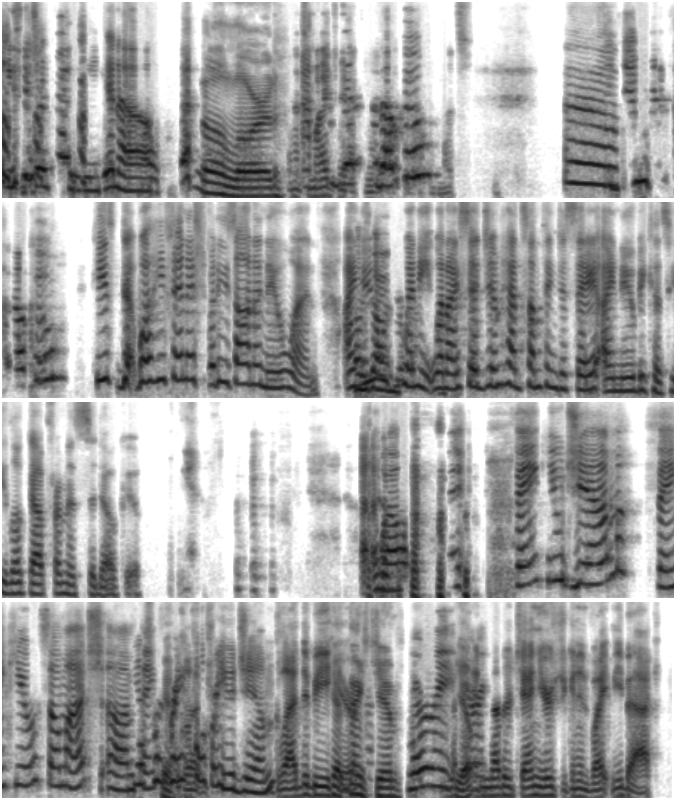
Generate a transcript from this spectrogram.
You know. Oh Lord. That's my Did you judgment. finish Sudoku? That's- Oh, Did you finish Sudoku? he's well. He finished, but he's on a new one. I Oh, knew on a when he when I said Jim had something to say. I knew because he looked up from his Sudoku. Uh, Well, th- thank you, Jim. Thank you so much. Um, yes, thank we're Yeah, grateful glad- for you, Jim. Glad to be Yeah, here. thanks, Jim. very, Yep. Very another 10 years, you can invite me back.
